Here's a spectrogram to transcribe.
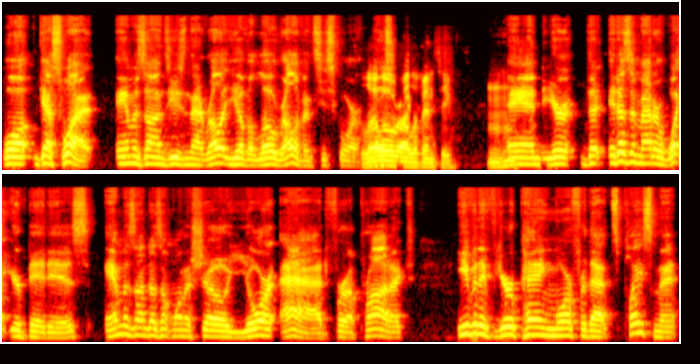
Well, guess what? Amazon's using that. Rel- you have a low relevancy score. Low relevancy. Mm-hmm. And you're the, it doesn't matter what your bid is. Amazon doesn't want to show your ad for a product even if you're paying more for that placement,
